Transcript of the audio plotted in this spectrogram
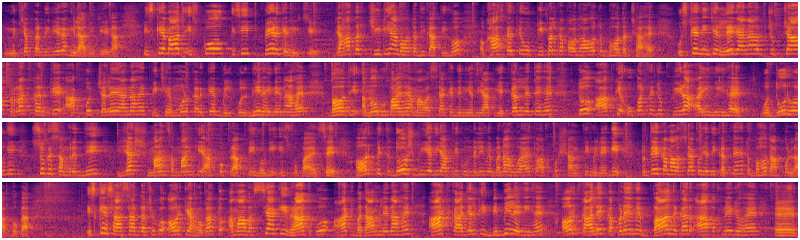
मिक्सअप कर दीजिएगा, हिला दीजिएगा। इसके बाद इसको किसी पेड़ के नीचे, जहाँ पर चीटियाँ बहुत अधिक आती हो, और ख़ास करके वो पीपल का पौधा हो तो बहुत अच्छा है। उसके नीचे ले जाना और चुपचाप रख करके आपको चले आना है, पीछे मुड़ करके बिल्कुल भी नहीं देना है। बहुत ही अमोघ उपाय है, अमावस्या के दिन यदि आप ये कर लेते हैं तो आपके ऊपर से जो पीड़ा आई हुई है, वो दूर होगी। सुख समृद्धि यश, मान सम्मान की आपको प्राप्ति होगी इस उपाय से। और पितृदोष भी यदि आपकी कुंडली में बना हुआ है तो आपको शांति मिलेगी। प्रत्येक अमावस्या को यदि करते हैं तो बहुत आपको लाभ होगा। इसके साथ साथ दर्शकों, और क्या होगा? तो अमावस्या की रात को आठ बादाम लेना है, आठ काजल की डिब्बी लेनी है, और काले कपड़े में बाँध कर आप अपने जो है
